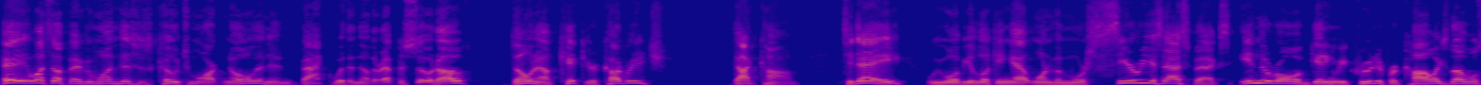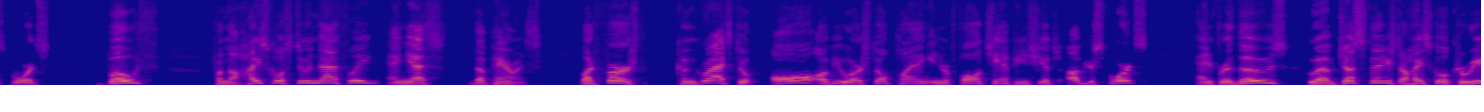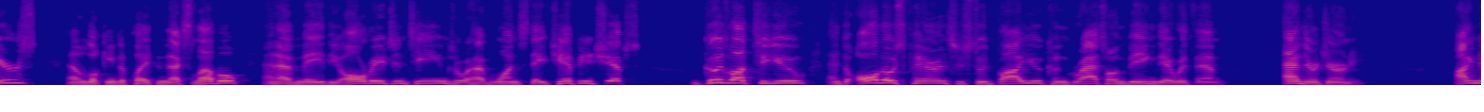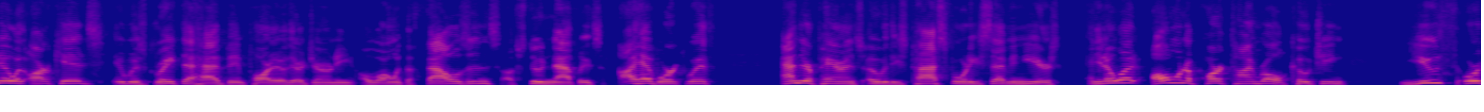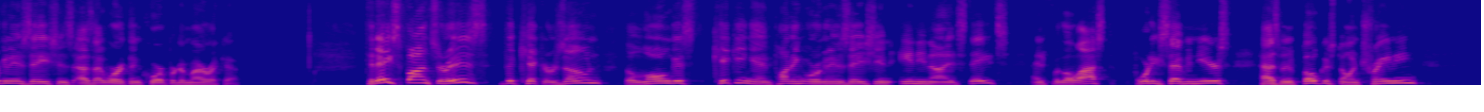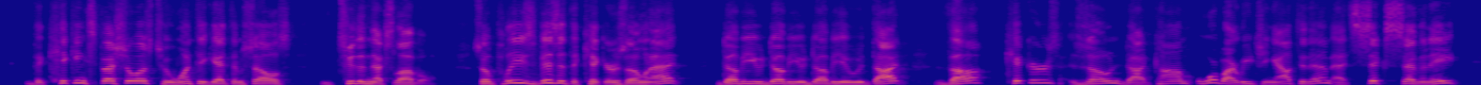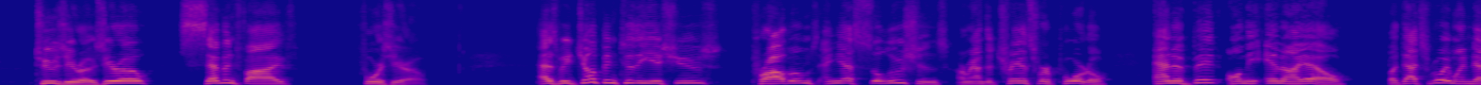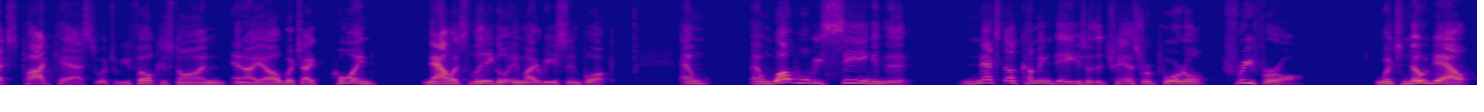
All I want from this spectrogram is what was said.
Hey, what's up, everyone? This is Coach Mark Nolan and back with another episode of Don't Outkick Your Coverage.com. Today, we will be looking at one of the more serious aspects in the role of getting recruited for college level sports, both from the high school student athlete and, yes, the parents. But first, congrats to all of you who are still playing in your fall championships of your sports. And for those who have just finished their high school careers and looking to play at the next level and have made the all region teams or have won state championships. Good luck to you and to all those parents who stood by you. Congrats on being there with them and their journey. I know with our kids, it was great to have been part of their journey, along with the thousands of student athletes I have worked with and their parents over these past 47 years and you know what? All in a part time role coaching youth organizations as I worked in corporate America. Today's sponsor is the Kicker Zone, the longest kicking and punting organization in the United States. And for the last 47 years, has been focused on training the kicking specialists who want to get themselves to the next level. So please visit the Kicker Zone at www.the kickerszone.com or by reaching out to them at 678 200 7540. As we jump into the issues, problems, and yes, solutions around the transfer portal and a bit on the NIL, but that's really my next podcast, which will be focused on NIL, which I coined now it's legal in my recent book. And and what we'll be seeing in the next upcoming days are the transfer portal free for all, which no doubt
